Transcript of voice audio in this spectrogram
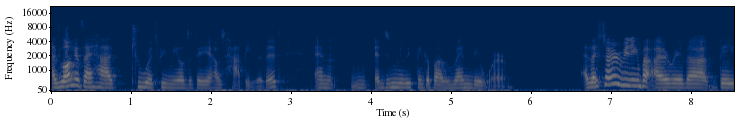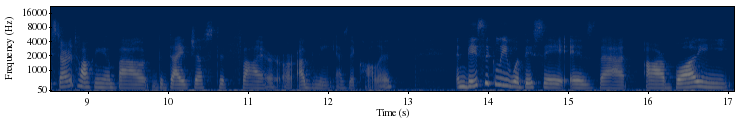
As long as I had two or three meals a day, I was happy with it and I didn't really think about when they were. As I started reading about Ayurveda, they started talking about the digestive fire or Agni as they call it. And basically, what they say is that our body,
